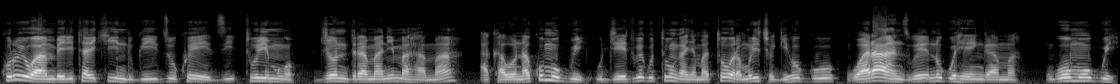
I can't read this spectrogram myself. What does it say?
kuri uyu wa mbere itariki 7 z'ukwezi turimwo John Dramani Mahama akabona ko umugwi ujejwe gutunganya amatora muri ico gihugu ngo waranzwe no guhengama ngo uwo mugwi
